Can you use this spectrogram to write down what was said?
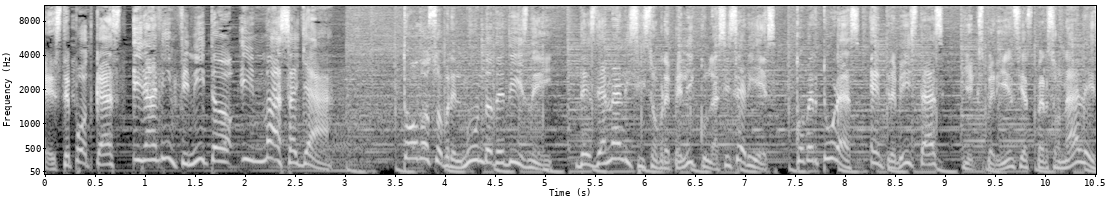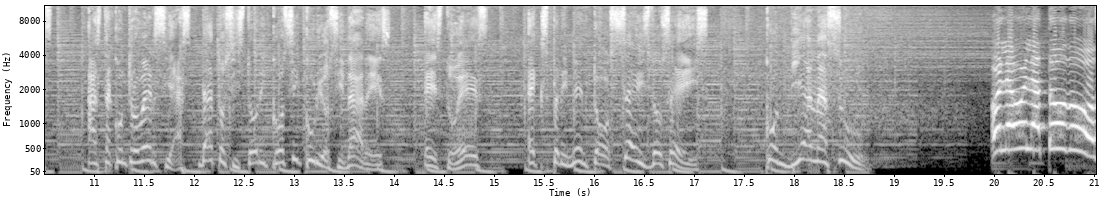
Este podcast irá al infinito y más allá. Todo sobre el mundo de Disney, desde análisis sobre películas y series, coberturas, entrevistas y experiencias personales, hasta controversias, datos históricos y curiosidades. Esto es Experimento 626 con Diana Su. Hola, hola a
